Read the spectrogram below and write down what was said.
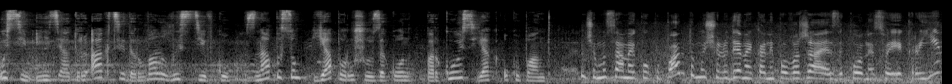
Усім ініціатори акції дарували листівку з написом Я порушую закон, паркуюсь як окупант. Чому саме як окупант? Тому що людина, яка не поважає закони своєї країни,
